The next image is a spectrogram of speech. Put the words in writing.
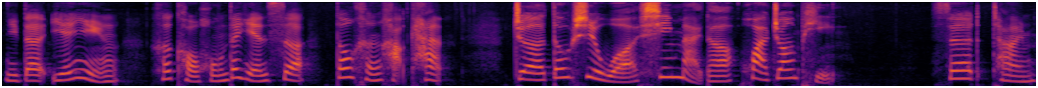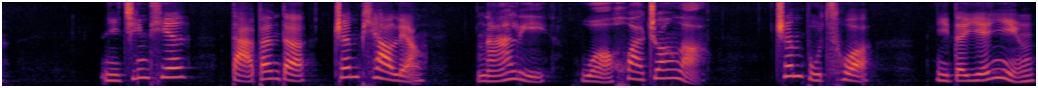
你的眼影和口红的颜色都很好看。这都是我新买的化妆品。Third time，你今天打扮的真漂亮，哪里？我化妆了。真不错。你的眼影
